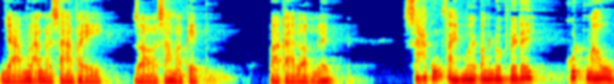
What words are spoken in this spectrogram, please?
Nhà ông lãng ở xa vậy, Giờ sao mà kịp? Bà cả gầm lên. Xa cũng phải mời bằng được về đây Cút mau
